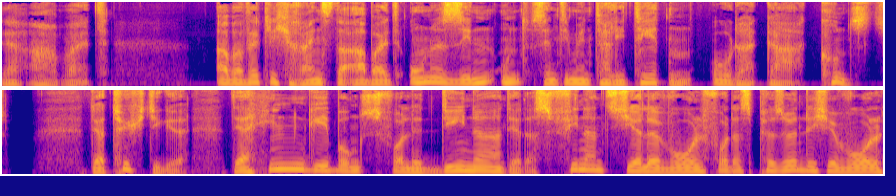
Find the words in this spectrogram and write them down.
der Arbeit. Aber wirklich reinster Arbeit ohne Sinn und Sentimentalitäten oder gar Kunst der tüchtige, der hingebungsvolle Diener, der das finanzielle Wohl vor das persönliche Wohl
